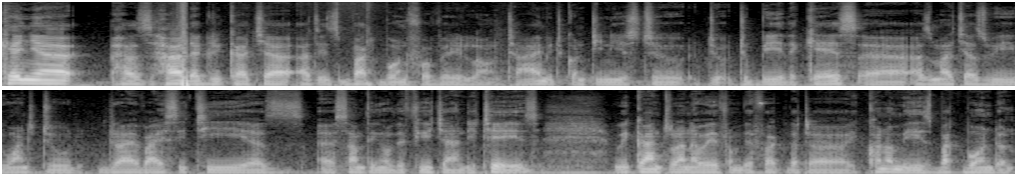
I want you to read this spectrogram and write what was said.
Kenya has had agriculture at its backbone for a very long time. It continues to, to, to be the case uh, as much as we want to drive ICT as uh, something of the future, and it is. We can't run away from the fact that our economy is backboned on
